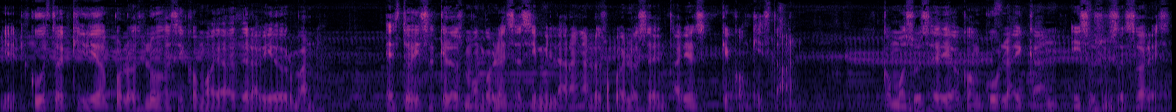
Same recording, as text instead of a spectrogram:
y el gusto adquirido por los lujos y comodidades de la vida urbana. Esto hizo que los mongoles se asimilaran a los pueblos sedentarios que conquistaban, como sucedió con Kublai Khan y sus sucesores,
